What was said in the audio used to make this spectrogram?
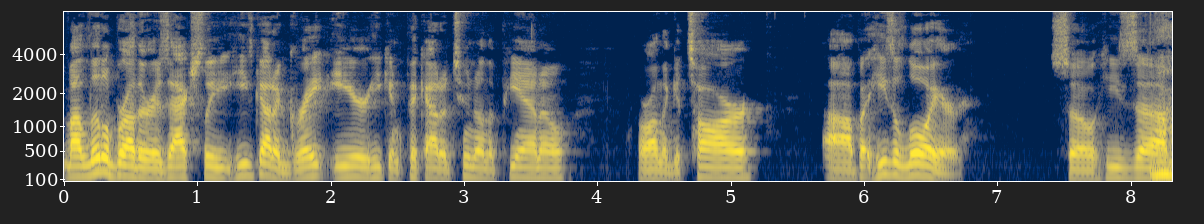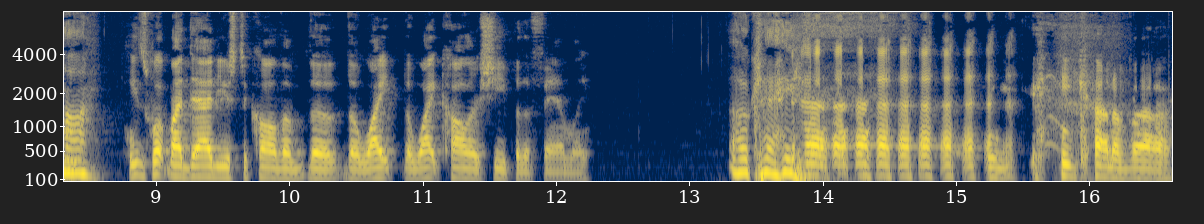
my little brother is actually he's got a great ear. He can pick out a tune on the piano or on the guitar, uh, but he's a lawyer. So he's um, uh-huh. he's what my dad used to call the, the the white the white collar sheep of the family. Okay. He, he kind of uh,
